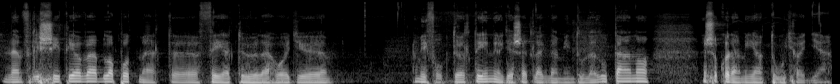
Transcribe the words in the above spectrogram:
nem frissíti a weblapot, mert fél tőle, hogy mi fog történni, hogy esetleg nem indul el utána, és akkor emiatt úgy hagyják.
